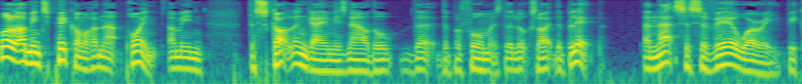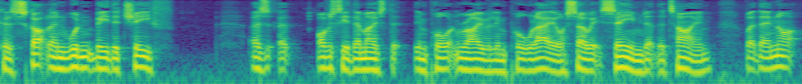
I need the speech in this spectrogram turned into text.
Well, I mean, to pick on on that point, I mean, the Scotland game is now the, the the performance that looks like the blip, and that's a severe worry because Scotland wouldn't be the chief as uh, obviously their most important rival in Pool A, or so it seemed at the time, but they're not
